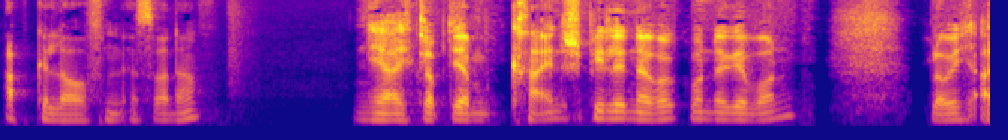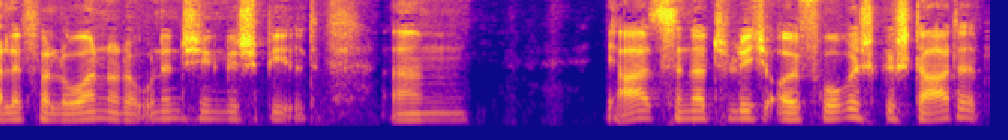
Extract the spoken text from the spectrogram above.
abgelaufen ist, oder? Ja, ich glaube, die haben kein Spiel in der Rückrunde gewonnen. Glaube ich, alle verloren oder unentschieden gespielt. Ähm, ja, es sind natürlich euphorisch gestartet,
